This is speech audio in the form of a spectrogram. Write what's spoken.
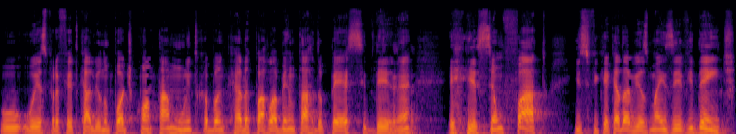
o, o ex-prefeito Calil não pode contar muito com a bancada parlamentar do PSD, né? Esse é um fato. Isso fica cada vez mais evidente.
